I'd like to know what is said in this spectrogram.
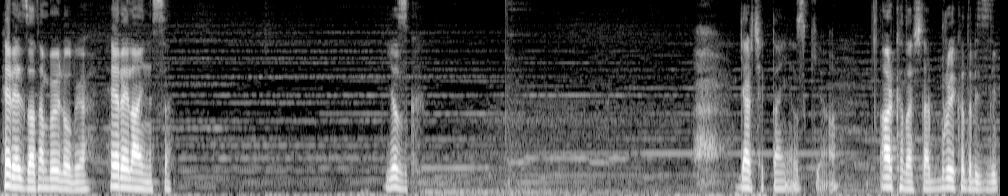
Her el zaten böyle oluyor. Her el aynısı. Yazık. Gerçekten yazık ya. Arkadaşlar buraya kadar izleyip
